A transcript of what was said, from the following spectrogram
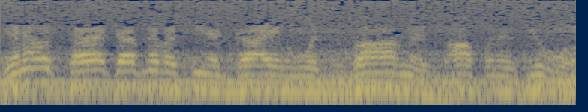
You know, Sarge, I've never seen a guy who was wrong as often as you were.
